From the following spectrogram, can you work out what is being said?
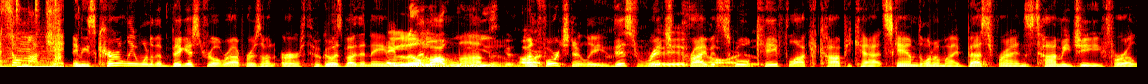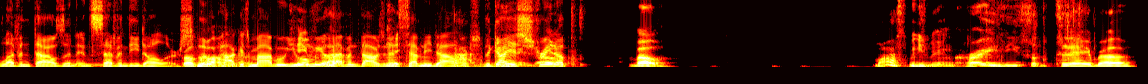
That's on my kid. And he's currently one of the biggest drill rappers on earth who goes by the name Hey, Lil Lil Mabu Mabu. music is hard. Unfortunately, this rich private hard, school. Kay Flock copycat scammed one of my best friends, Tommy G, for $11,070. Little call Pockets man. Mabu, you owe me eleven thousand and seventy dollars. The guy is straight up bro. My speech been crazy today, bro.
